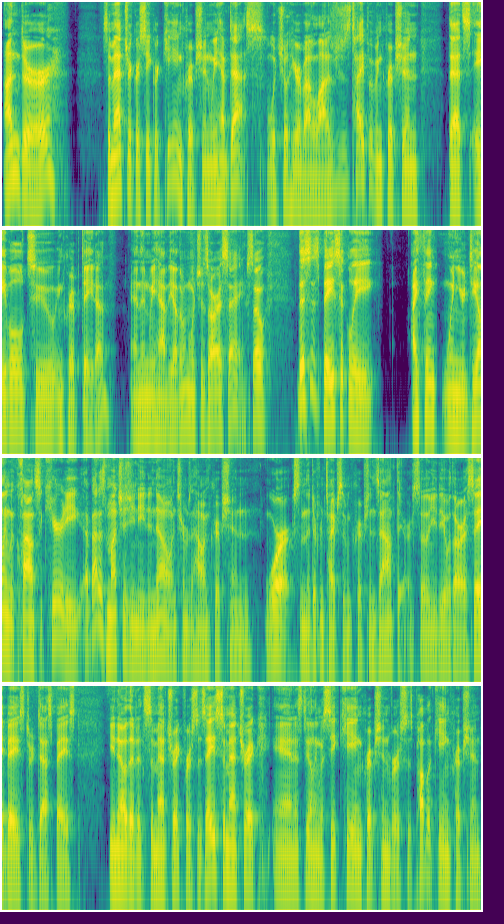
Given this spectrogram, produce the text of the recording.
under symmetric or secret key encryption, we have DES, which you'll hear about a lot, which is a type of encryption that's able to encrypt data. And then we have the other one, which is RSA. So this is basically, I think, when you're dealing with cloud security, about as much as you need to know in terms of how encryption works and the different types of encryptions out there. So you deal with RSA based or DES based. You know that it's symmetric versus asymmetric, and it's dealing with secret key encryption versus public key encryption.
